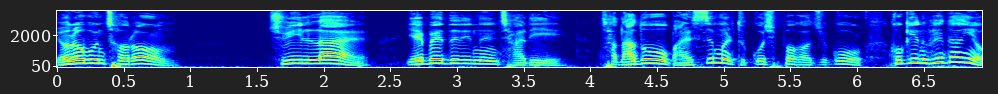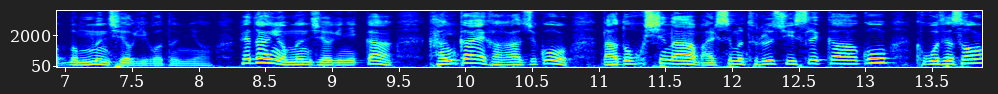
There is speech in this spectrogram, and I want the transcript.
여러분처럼 주일날 예배드리는 자리 자, 나도 말씀을 듣고 싶어가지고 거기는 회당이 없- 없는 지역이거든요. 회당이 없는 지역이니까 강가에 가가지고 나도 혹시나 말씀을 들을 수 있을까 하고 그곳에서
